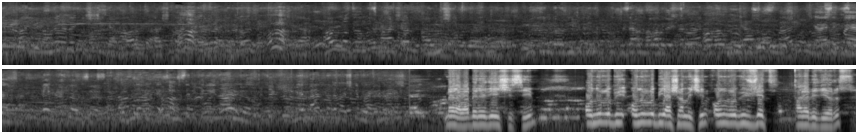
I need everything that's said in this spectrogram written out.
Yapılan yıllarla işçiler karşı karşıya bırakılıyor. Almadığımız maaşlar almış gibi görünüyor. Bugün dördüncü düzen emekçisi olarak yalnızlar. Gerçek hak ettiğimizde bir kere inanmıyorum. Ne ben de başka bir arkadaşım. Merhaba, belediye işçisiyim. Onurlu bir onurlu bir yaşam için onurlu bir ücret talep ediyoruz.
